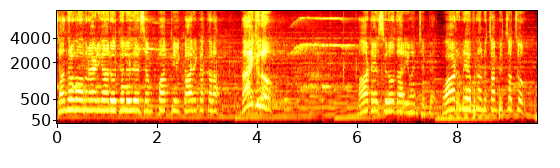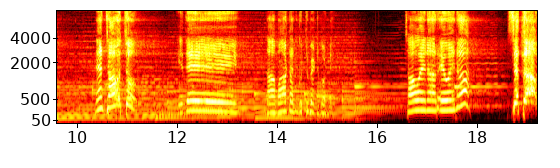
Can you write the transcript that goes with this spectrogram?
చంద్రబాబు నాయుడు గారు తెలుగుదేశం పార్టీ కార్యకర్తల నాయకులు. మాట శిరోధార్యం అని చెప్పారు. వాడు రేపు నన్ను చంపించవచ్చు నేను చావచ్చు. ఇదే నా మాటని గుర్తుపెట్టుకోండి. చావైనా రేవైనా సిద్ధం!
